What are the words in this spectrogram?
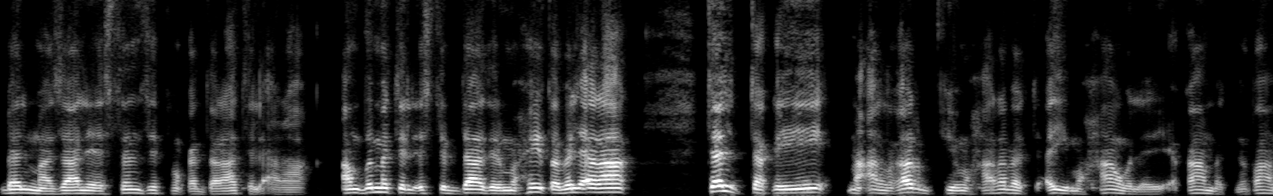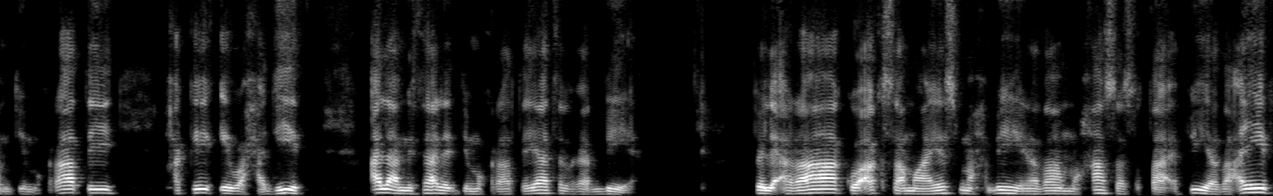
بل ما زال يستنزف مقدرات العراق. أنظمة الاستبداد المحيطة بالعراق تلتقي مع الغرب في محاربة أي محاولة لإقامة نظام ديمقراطي حقيقي وحديث على مثال الديمقراطيات الغربية. في العراق وأقصى ما يسمح به نظام محاصصة طائفية ضعيف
